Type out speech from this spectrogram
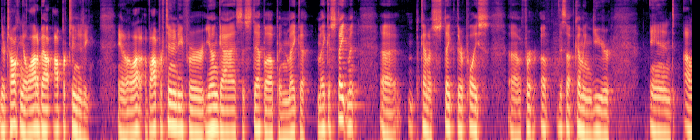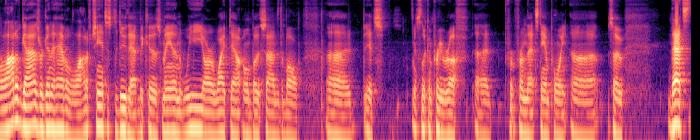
they're talking a lot about opportunity and a lot of opportunity for young guys to step up and make a make a statement, uh, kind of stake their place uh, for this upcoming year. And a lot of guys are going to have a lot of chances to do that because, man, we are wiped out on both sides of the ball. Uh, it's it's looking pretty rough uh, from that standpoint. Uh, so that's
